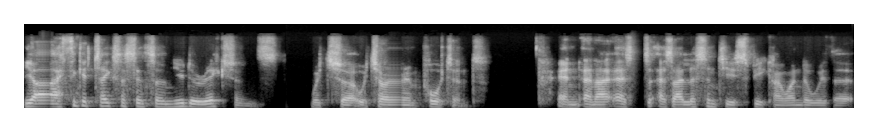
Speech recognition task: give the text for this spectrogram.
yeah, I think it takes us in some new directions which uh, which are important. And and I, as as I listen to you speak, I wonder whether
